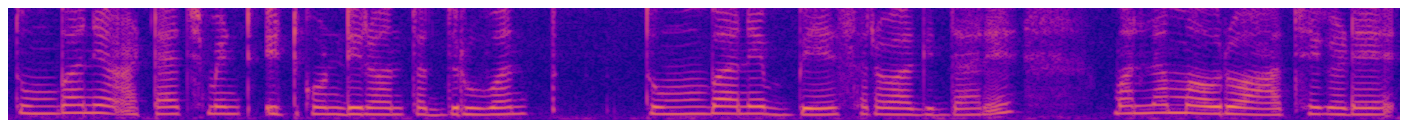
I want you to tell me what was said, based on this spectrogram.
ತುಂಬಾ ಅಟ್ಯಾಚ್ಮೆಂಟ್ ಇಟ್ಕೊಂಡಿರೋಂಥ ಧ್ರುವಂತ್ ತುಂಬಾ ಬೇಸರವಾಗಿದ್ದಾರೆ. ಮಲ್ಲಮ್ಮ ಅವರು ಆಚೆಗಡೆ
